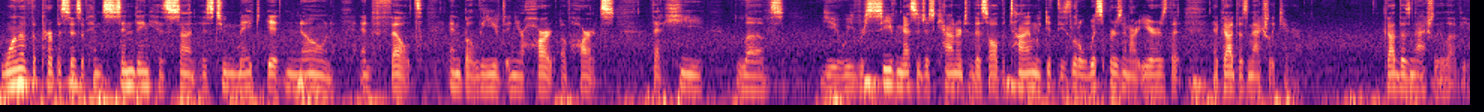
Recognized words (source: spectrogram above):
One of the purposes of Him sending His Son is to make it known and felt and believed in your heart of hearts that He loves you. We receive messages counter to this all the time. We get these little whispers in our ears that, that God doesn't actually care. God doesn't actually love you.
